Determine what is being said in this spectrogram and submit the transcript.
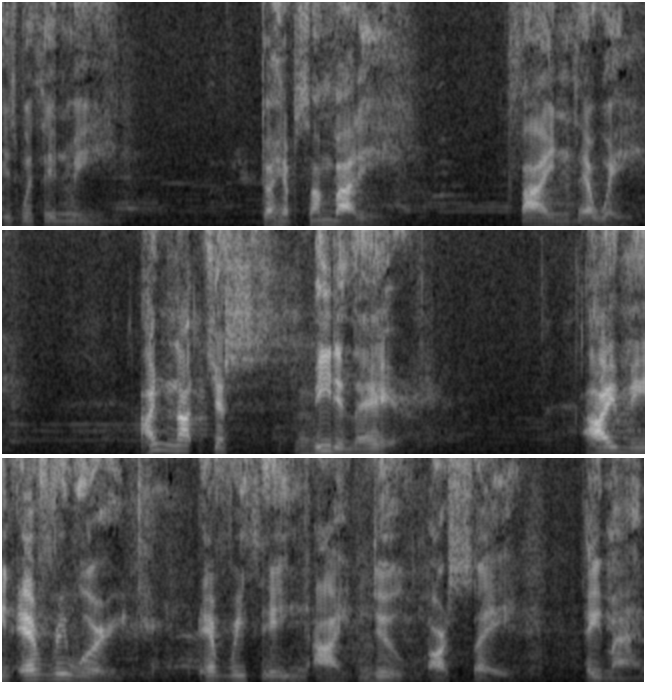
is within me to help somebody find their way. I'm not just beating the air. I mean every word, everything I do or say. Amen.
